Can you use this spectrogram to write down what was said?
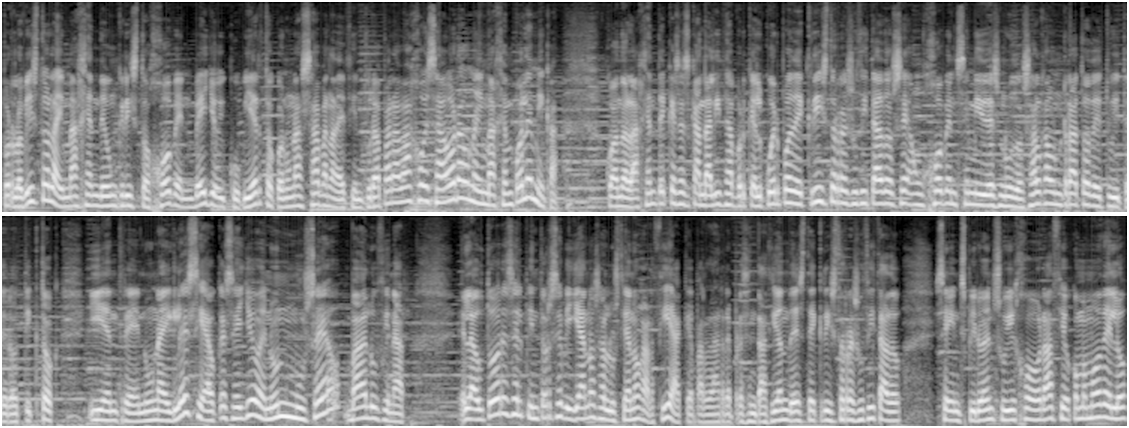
Por lo visto, la imagen de un Cristo joven, bello y cubierto con una sábana de cintura para abajo es ahora una imagen polémica. Cuando la gente que se escandaliza porque el cuerpo de Cristo resucitado sea un joven semidesnudo, salga un rato de Twitter o TikTok y entre en una iglesia o qué sé yo, en un museo, va a alucinar. El autor es el pintor sevillano Salustiano García, que para la representación de este Cristo resucitado se inspiró en su hijo Horacio como modelo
